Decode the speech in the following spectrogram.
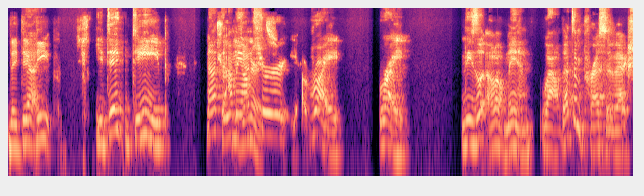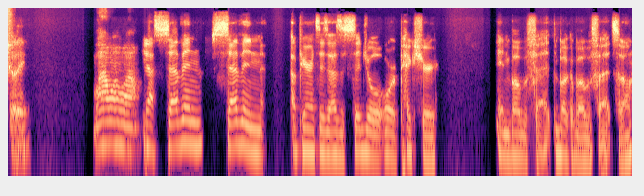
They dig Yeah. deep. You dig deep. Not True that, I mean, I'm sure. Right, right. These. Oh man, wow, that's impressive. Actually, wow, wow, wow. Yeah, seven seven appearances as a sigil or a picture in Boba Fett, the book of Boba Fett. So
